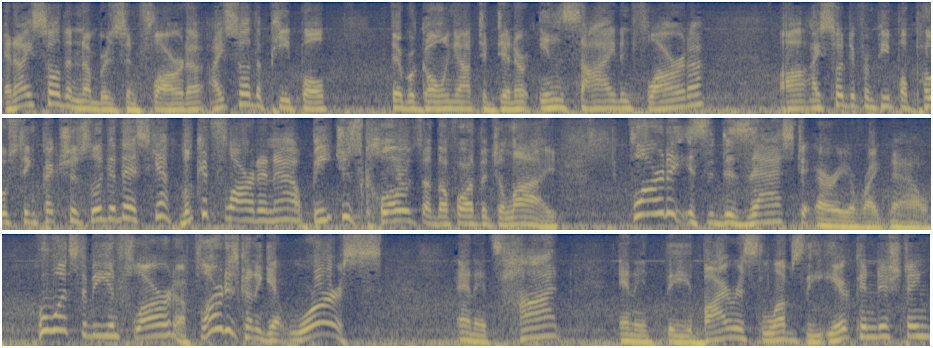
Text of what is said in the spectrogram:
and I saw the numbers in Florida. I saw the people that were going out to dinner inside in Florida. Uh, I saw different people posting pictures. Look at this. Yeah, look at Florida now. Beaches closed on the 4th of July. Florida is a disaster area right now. Who wants to be in Florida? Florida's going to get worse. And it's hot, and it, the virus loves the air conditioning.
